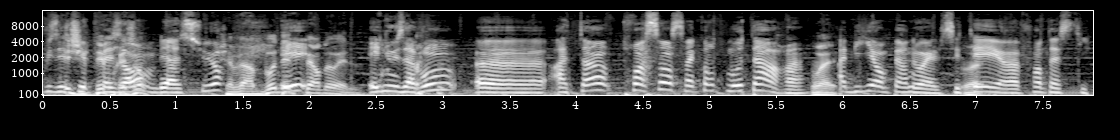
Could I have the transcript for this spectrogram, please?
vous étiez présent, présent. bien sûr. J'avais un bonnet Et- de Père Noël. Et nous avons atteint 350 motards Ouais. habillés en Père Noël. C'était fantastique.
